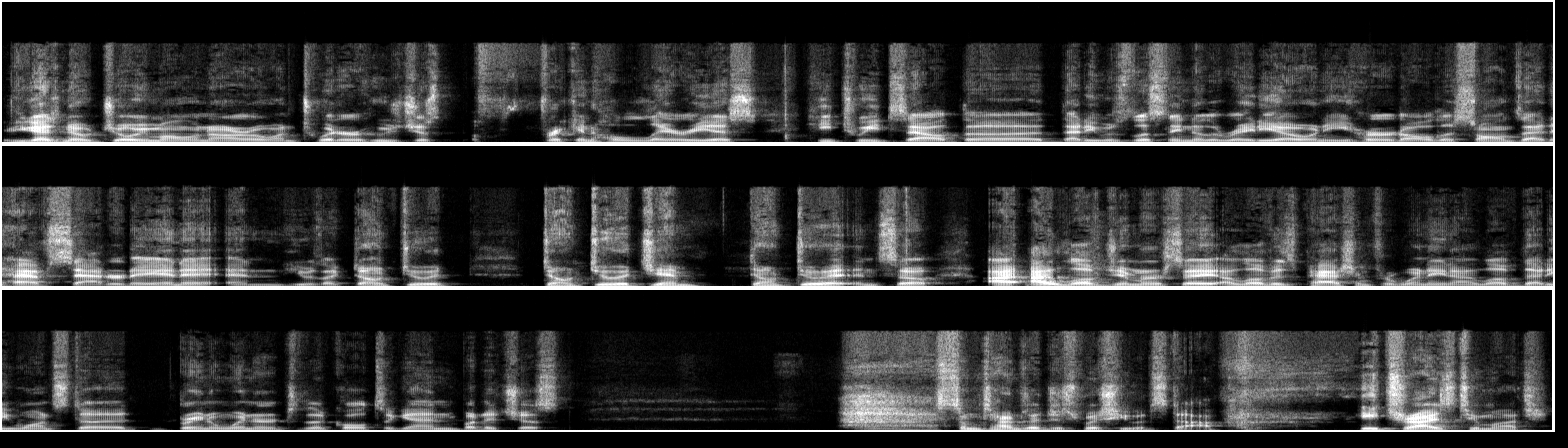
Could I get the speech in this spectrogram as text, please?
if you guys know Joey Molinaro on Twitter, who's just freaking hilarious. He tweets out the that he was listening to the radio and he heard all the songs that have Saturday in it, and he was like, "Don't do it, don't do it, Jim, don't do it." And so I, I love Jim Irsay. I love his passion for winning. I love that he wants to bring a winner to the Colts again. But it's just sometimes I just wish he would stop. he tries too much.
